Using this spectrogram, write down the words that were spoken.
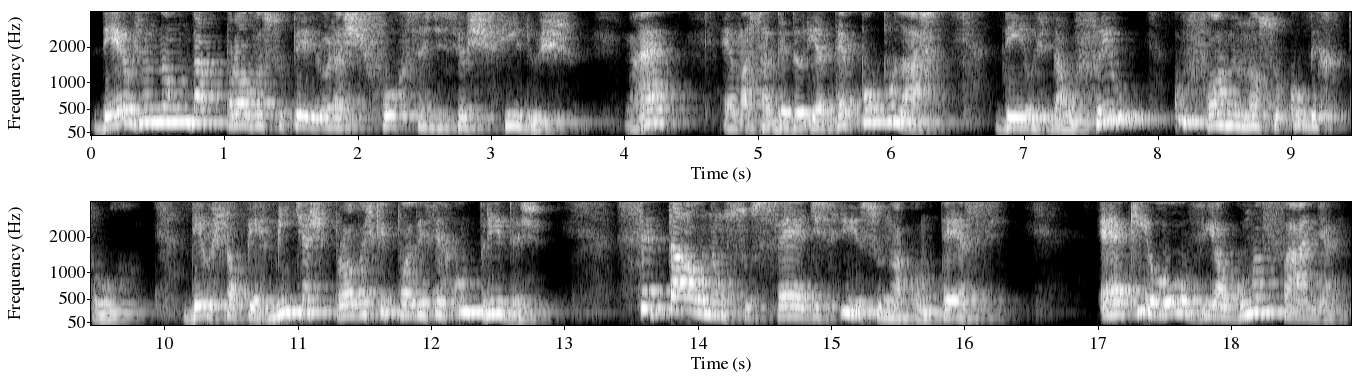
Deus não dá prova superior às forças de seus filhos, não é? É uma sabedoria até popular. Deus dá o frio conforme o nosso cobertor. Deus só permite as provas que podem ser cumpridas. Se tal não sucede, se isso não acontece, é que houve alguma falha,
